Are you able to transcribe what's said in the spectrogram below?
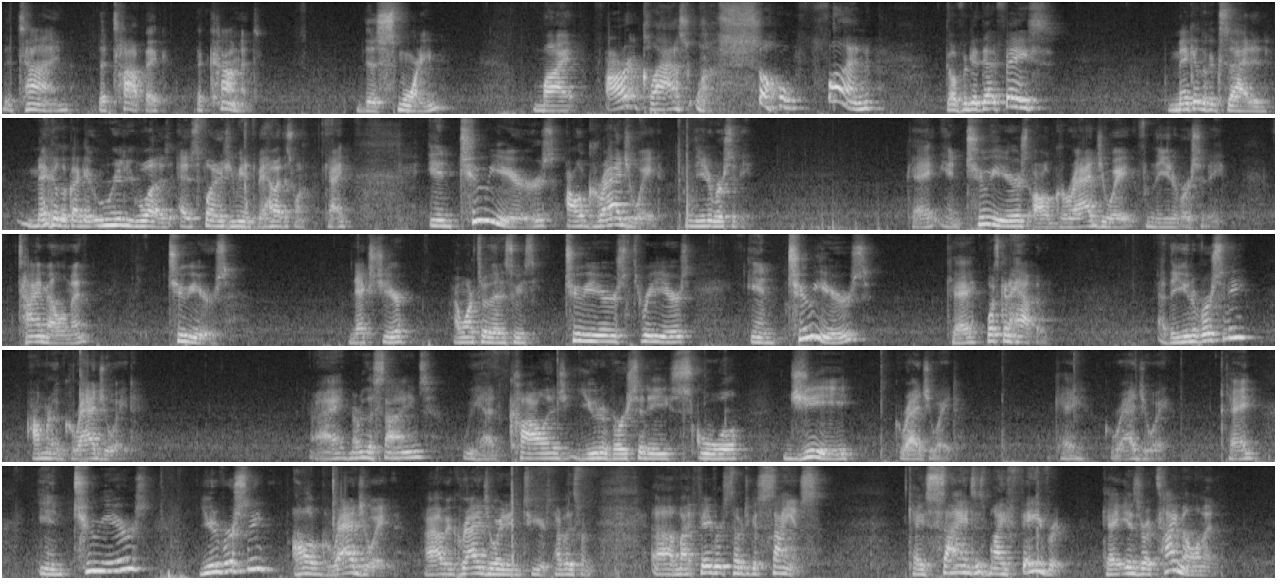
the time, the topic, the comment. This morning, my art class was so fun. Don't forget that face. Make it look excited. Make it look like it really was as fun as you mean it to be. How about this one? Okay. In two years, I'll graduate from the university. Okay. In two years, I'll graduate from the university. Time element, two years. Next year, I want to throw that in so easy. Two years, three years. In two years, okay, what's going to happen? At the university, I'm going to graduate. All right, remember the signs? We had college, university, school, G, graduate. Okay, graduate. Okay, in two years, university, I'll graduate. I'll be graduating in two years. How about this one? Uh, my favorite subject is science. Okay, science is my favorite. Okay, is there a time element?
